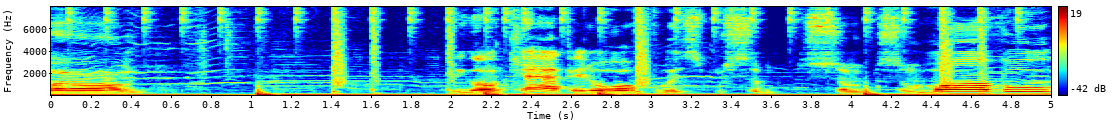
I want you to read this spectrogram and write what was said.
um. We're gonna cap it off with some some some Marvel.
